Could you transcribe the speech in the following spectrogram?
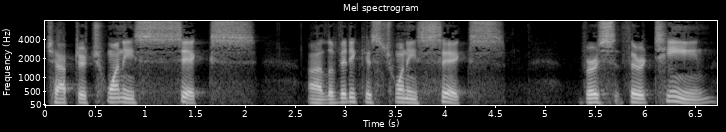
chapter 26, uh, Leviticus 26, verse 13.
